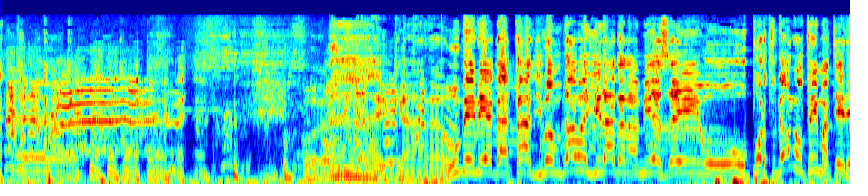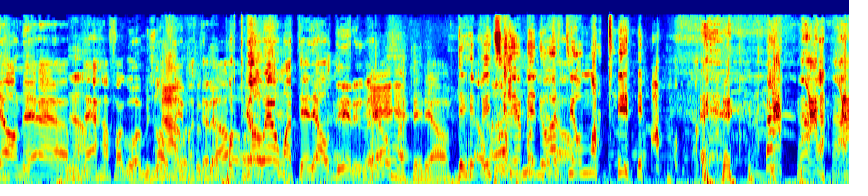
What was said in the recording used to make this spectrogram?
Ai, cara. Uma e meia da tarde, vamos dar uma girada na mesa aí. O, o Portugal não tem material, né, Não. né Rafa Gomes? Não, Não, tem Portugal- material. Portugal é o material dele, né? É o material. De repente É seria melhor material. ter um material.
